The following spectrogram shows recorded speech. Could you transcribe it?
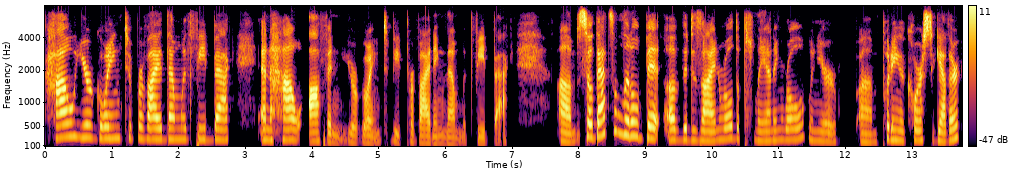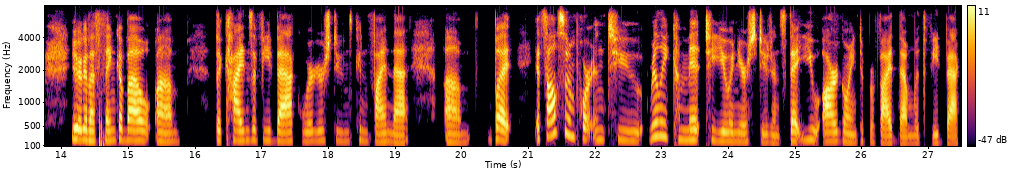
how you're going to provide them with feedback and how often you're going to be providing them with feedback. Um, so that's a little bit of the design role, the planning role when you're um, putting a course together. You're going to think about um, the kinds of feedback, where your students can find that. Um, but it's also important to really commit to you and your students that you are going to provide them with feedback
